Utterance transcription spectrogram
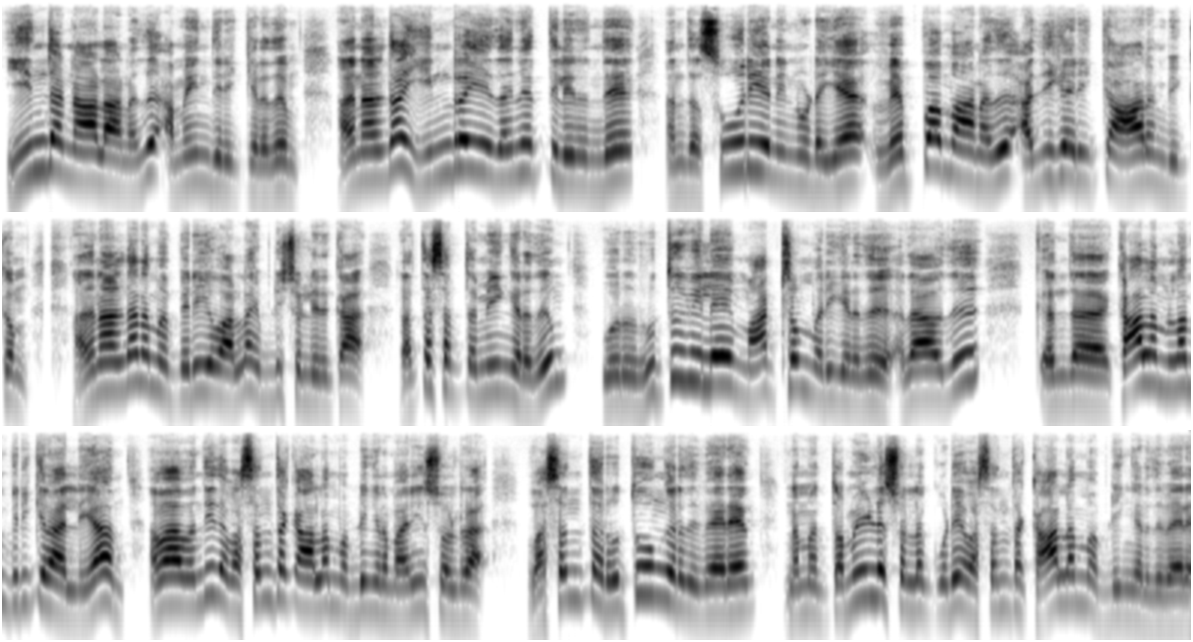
இந்த நாளானது அமைந்திருக்கிறது. அதனால்தான் இன்றைய தினத்திலிருந்து அந்த சூரியனினுடைய வெப்பமானது அதிகரிக்க ஆரம்பிக்கும். அதனால்தான் நம்ம பெரியவாள்லாம் இப்படி சொல்லியிருக்கா. ரத்த சப்தமிங்கிறது ஒரு ருத்துவிலே மாற்றம் வருகிறது. அதாவது அந்த காலம்லாம் பிரிக்கிறா இல்லையா? அவள் வந்து இதை வசந்த காலம் அப்படிங்கிற மாதிரியும் சொல்கிறா வசந்த ருத்துங்கிறது வேற நம்ம தமிழில் சொல்லக்கூடிய வசந்த காலம் அப்படிங்கிறது வேற.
